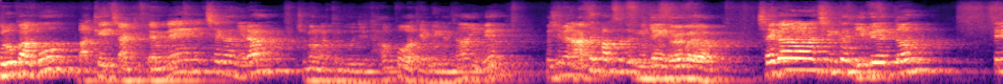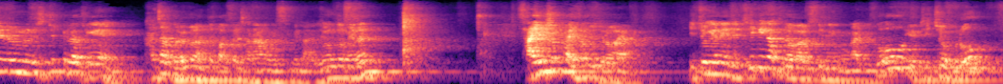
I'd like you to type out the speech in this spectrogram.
도로가고 막혀있지 않기 때문에 채광이랑 주방 같은 부분들이 다 확보가 되고 있는 상황이고요. 보시면 아트박스도 굉장히 넓어요. 제가 지금까지 리뷰했던 3룸 신축빌라 중에 가장 넓은 아트박스를 자랑하고 있습니다. 이 정도면은 4인 소파 이상도 들어가요. 이쪽에는 이제 TV가 들어갈 수 있는 공간이고 이 뒤쪽으로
